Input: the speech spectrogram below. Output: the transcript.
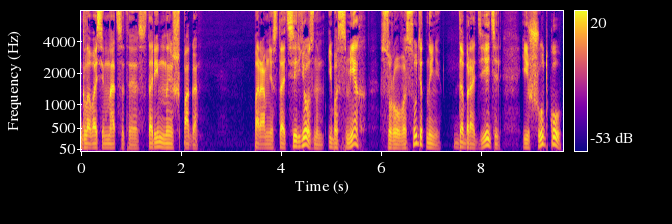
Глава 17. Старинная шпага. Пора мне стать серьезным, ибо смех сурово судят ныне. Добродетель и шутку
